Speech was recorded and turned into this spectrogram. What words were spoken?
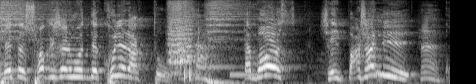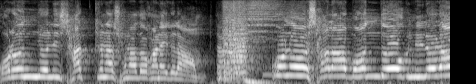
সে তো শোকেশের মধ্যে খুলে রাখতো। তা বস সেই পাশা নিয়ে হ্যাঁ। করঞ্জলি সাতখানা সোনা দোকানে গেলাম। কোনো শালা বন্ধক নিল না।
